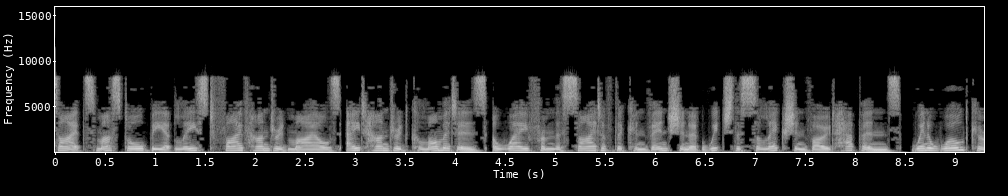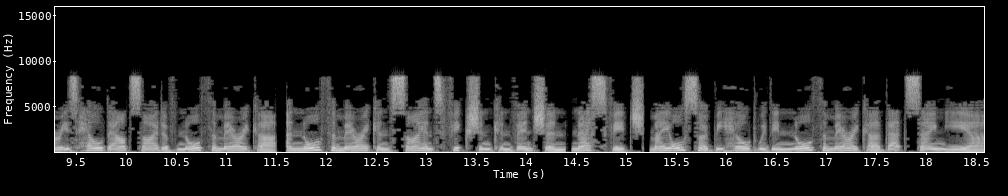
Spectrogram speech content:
sites must all be at least 500 miles 800 kilometers away from the site of the convention at which the selection vote happens. When a Worldcon is held outside of North America, a North American Science Fiction Convention may also be held within North America that same year.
